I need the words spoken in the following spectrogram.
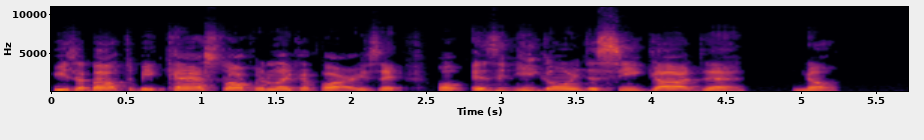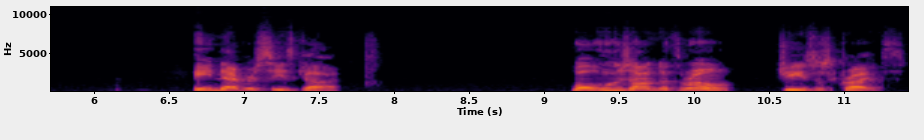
He's about to be cast off in lake of fire. You say, well, isn't he going to see God then? No. He never sees God. Well, who's on the throne? Jesus Christ.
